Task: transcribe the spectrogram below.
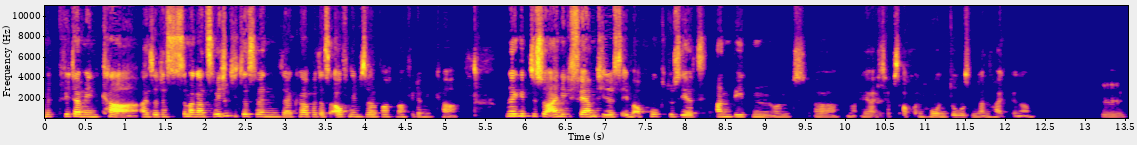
mit Vitamin K. Also das ist immer ganz mhm. wichtig, dass wenn der Körper das aufnehmen soll, braucht man auch Vitamin K. Und da gibt es so einige Firmen, die das eben auch hochdosiert anbieten und äh, ja, ich habe es auch in hohen Dosen dann halt genommen. Mhm.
